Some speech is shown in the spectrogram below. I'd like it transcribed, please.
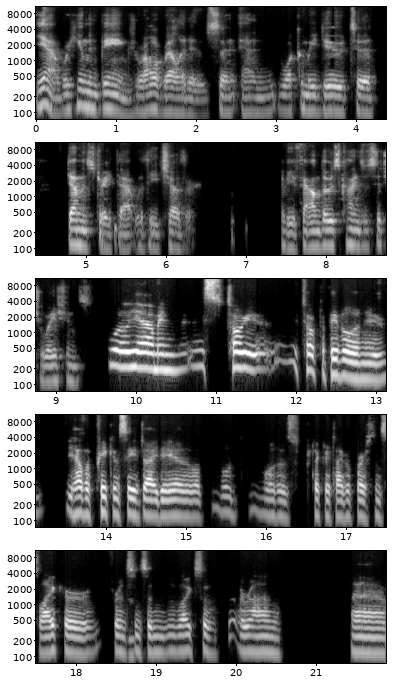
yeah, we're human beings, we're all relatives, and, and what can we do to demonstrate that with each other? Have you found those kinds of situations? Well, yeah, I mean, talk, you talk to people and you you have a preconceived idea of what what what is particular type of person's like, or for instance, in the likes of Iran, uh,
